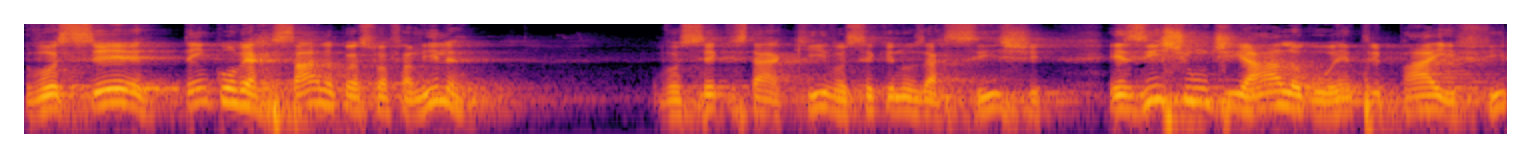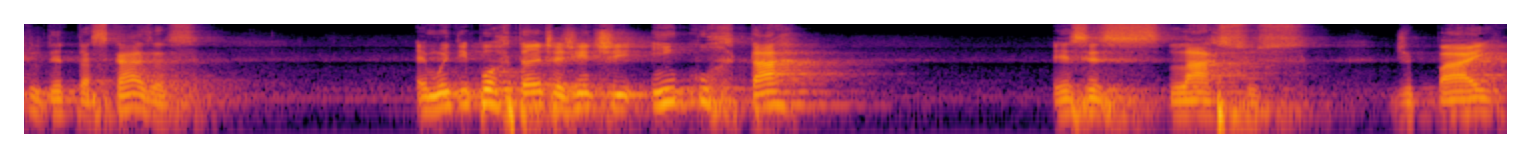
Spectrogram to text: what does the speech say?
você tem conversado com a sua família? Você que está aqui, você que nos assiste, existe um diálogo entre pai e filho dentro das casas? É muito importante a gente encurtar esses laços de pai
